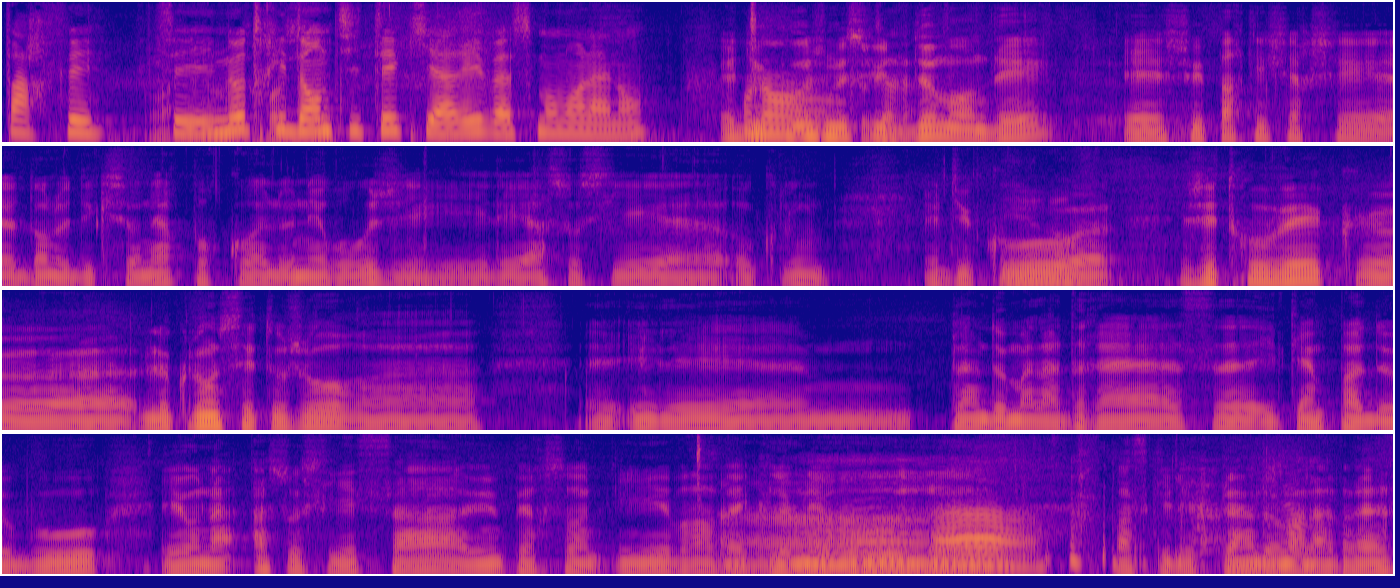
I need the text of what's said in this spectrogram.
parfait. C'est une autre identité qui arrive à ce moment-là, non? Et du non. coup, je me suis demandé et je suis parti chercher euh, dans le dictionnaire pourquoi le nez rouge il est associé euh, au clown. Et du coup, euh, j'ai trouvé que euh, le clown, c'est toujours. euh, il est euh, plein de maladresse, il tient pas debout, et on a associé ça à une personne ivre avec le nez rouge, euh, Ah, parce qu'il est plein de maladresse.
